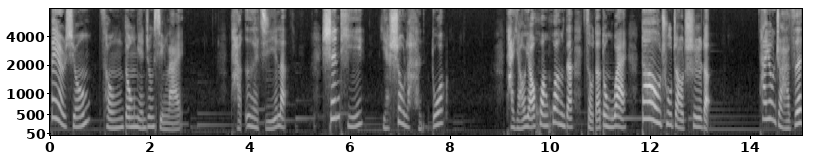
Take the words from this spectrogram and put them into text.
贝尔熊从冬眠中醒来。它饿极了，身体也瘦了很多。它摇摇晃晃地走到洞外，到处找吃的。它用爪子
